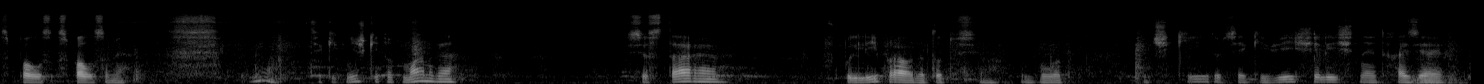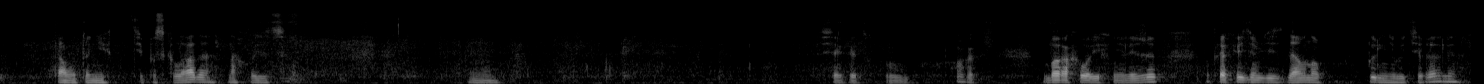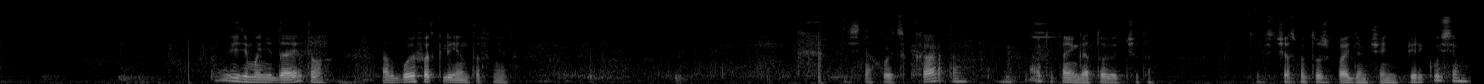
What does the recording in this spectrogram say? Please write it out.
с, полос, с полосами. Ну, всякие книжки тут, манго. Все старое. В пыли, правда, тут все. Вот. Очки, тут всякие вещи личные, это хозяев. Там вот у них типа склада находится. Всякое ну как, барахло их не лежит. Вот как видим, здесь давно пыль не вытирали. Ну, Видимо, не до этого. Отбоев от клиентов нет. Здесь находится карта. Ну, тут они готовят что-то. Сейчас мы тоже пойдем что-нибудь перекусим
